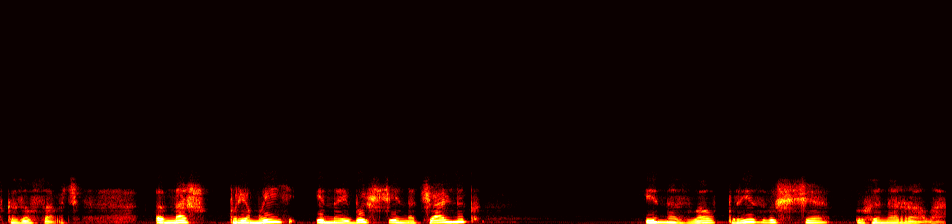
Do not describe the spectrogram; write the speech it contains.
сказав Савич, наш прямий і найвищий начальник і назвав прізвище генерала.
